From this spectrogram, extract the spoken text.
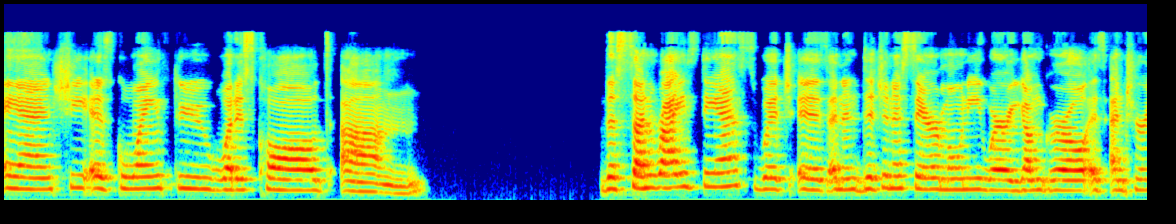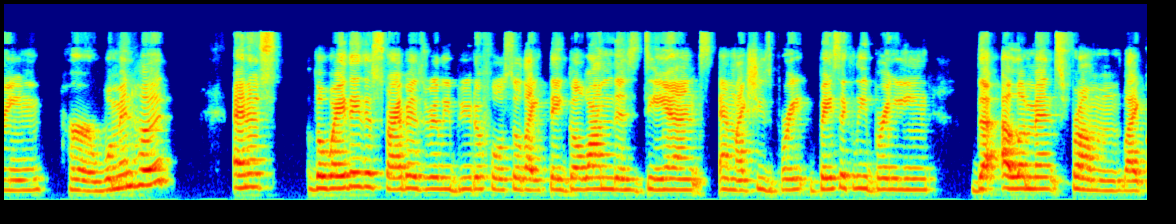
and she is going through what is called um the sunrise dance which is an indigenous ceremony where a young girl is entering her womanhood. And it's the way they describe it is really beautiful. So like they go on this dance and like she's basically bringing the elements from like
